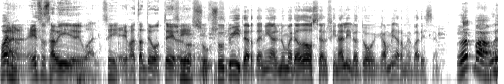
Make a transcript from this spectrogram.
Bueno, eso sabido igual. Sí. Es bastante bostero. Sí. Su, su Twitter tenía el número 12 al final y lo tuvo que cambiar, me parece. Epa, Uy,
